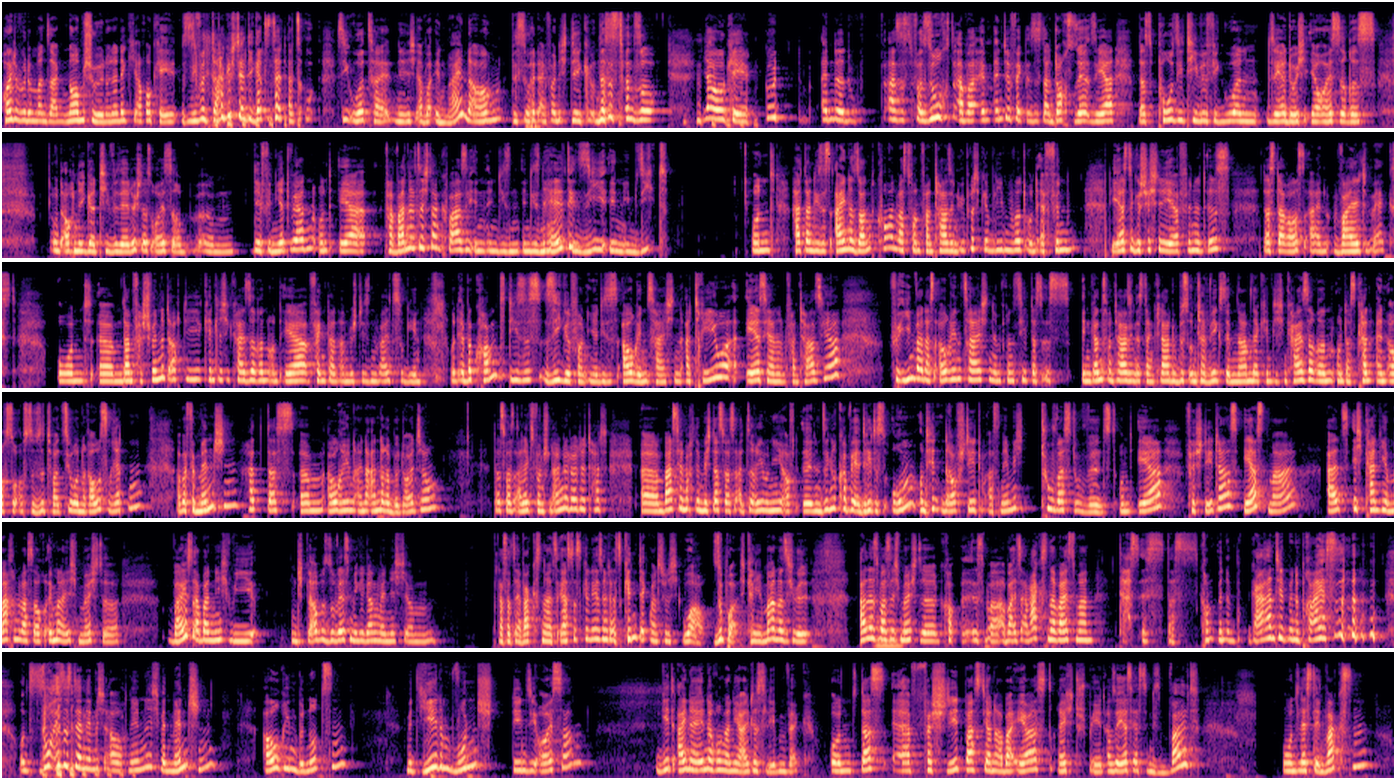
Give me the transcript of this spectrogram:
Heute würde man sagen, normschön. Und dann denke ich auch, okay, sie wird dargestellt die ganze Zeit als sie urteilt nicht. Aber in meinen Augen bist du halt einfach nicht dick. Und das ist dann so, ja, okay, gut, Ende, du hast es versucht, aber im Endeffekt ist es dann doch sehr, sehr, dass positive Figuren sehr durch ihr Äußeres und auch negative sehr durch das Äußere ähm, definiert werden. Und er verwandelt sich dann quasi in, in, diesen, in diesen Held, den sie in ihm sieht und hat dann dieses eine Sandkorn, was von Phantasien übrig geblieben wird und erfindet, die erste Geschichte, die er erfindet, ist, dass daraus ein Wald wächst. Und ähm, dann verschwindet auch die kindliche Kaiserin und er fängt dann an, durch diesen Wald zu gehen. Und er bekommt dieses Siegel von ihr, dieses Aurienzeichen. Atreo, er ist ja ein Phantasier für ihn war das Aurienzeichen im Prinzip, das ist in ganz Fantasien ist dann klar, du bist unterwegs im Namen der kindlichen Kaiserin und das kann einen auch so aus der Situation rausretten. Aber für Menschen hat das ähm, Aurien eine andere Bedeutung. Das, was Alex vorhin schon angedeutet hat. Ähm, Bastian macht nämlich das, was Aterioni auf äh, den Single-Copy, er dreht es um und hinten drauf steht was, nämlich tu, was du willst. Und er versteht das erstmal als ich kann hier machen, was auch immer ich möchte. weiß aber nicht, wie, und ich glaube, so wäre es mir gegangen, wenn ich ähm, das als Erwachsener als erstes gelesen hätte. Als Kind denkt man natürlich, wow, super, ich kann hier machen, was ich will. Alles, was ich möchte, ist wahr. Aber als Erwachsener weiß man, das ist, das kommt mit einem, garantiert mit einem Preis. und so ist es dann nämlich auch. Nämlich, wenn Menschen Aurin benutzen, mit jedem Wunsch, den sie äußern, geht eine Erinnerung an ihr altes Leben weg. Und das er versteht Bastian aber erst recht spät. Also er ist erst in diesem Wald und lässt den wachsen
